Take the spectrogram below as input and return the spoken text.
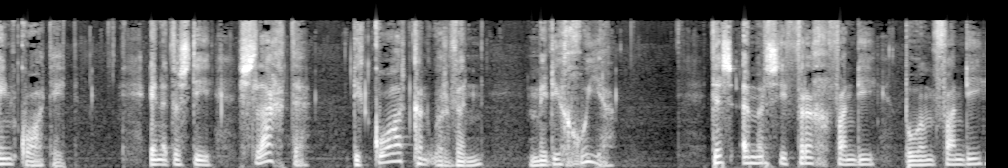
en kwaad het? En dat ons die slegte, die kwaad kan oorwin met die goeie. Dis immers die vrug van die boom van die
